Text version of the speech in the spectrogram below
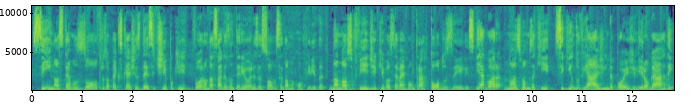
sim, nós temos outros Apex Caches desse tipo que foram das sagas anteriores. É só você dar uma conferida no nosso feed que você vai encontrar todos eles. E agora nós vamos aqui seguindo viagem depois de Little Garden.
